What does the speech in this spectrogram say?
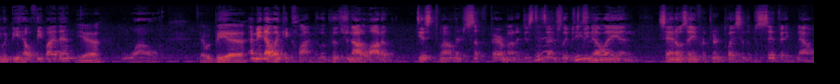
would be healthy by then. Yeah, Wow. That would be a. I mean, LA could climb. Look, There's not a lot of distance. Well, there's a fair amount of distance Yeah, actually between decent. LA and San Jose for third place in the Pacific. Now,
